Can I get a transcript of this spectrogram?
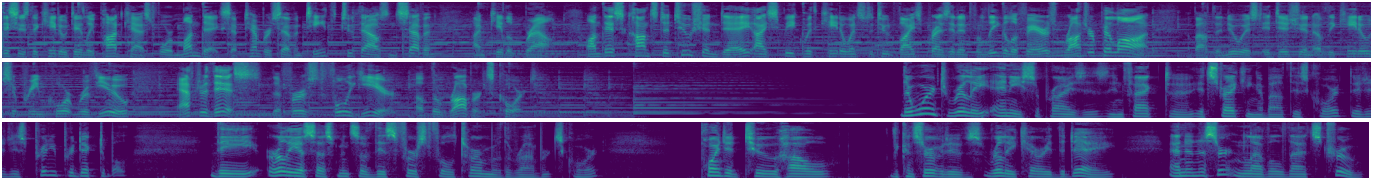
This is the Cato Daily Podcast for Monday, September 17th, 2007. I'm Caleb Brown. On this Constitution Day, I speak with Cato Institute Vice President for Legal Affairs, Roger Pilon, about the newest edition of the Cato Supreme Court Review. After this, the first full year of the Roberts Court. There weren't really any surprises. In fact, uh, it's striking about this court that it is pretty predictable. The early assessments of this first full term of the Roberts Court pointed to how the conservatives really carried the day, and in a certain level, that's true.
